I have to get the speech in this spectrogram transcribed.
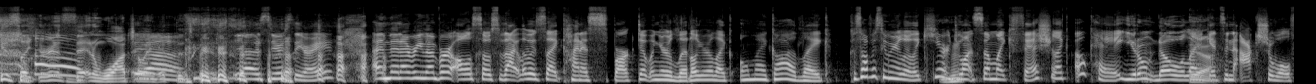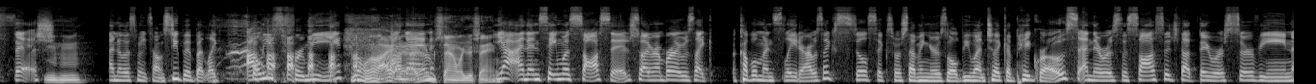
He's like, you're gonna sit and watch how I hit this fish. yeah, seriously, right? and then I remember also, so that was like kind of sparked it when you're little. You're like, oh my God, like, because obviously when you're little, like, here, do you mm-hmm. want some like fish? You're like, okay. You don't know, like, Yeah. it's an actual fish. Mm-hmm. I know this might sound stupid, but like at least for me. No, no, I, And I understand what you're saying. Yeah, and then same with sausage. So I remember I was like a couple months later, I was like still six or seven years old. We went to like a pig roast, and there was the sausage that they were serving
